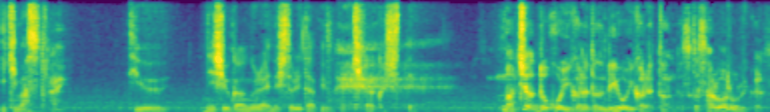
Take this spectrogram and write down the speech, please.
行きますと、はい、っていう2週間ぐらいの一人旅を企画して。街はどこ行かれたリオ行かれたんですか？サルバドール行かれた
